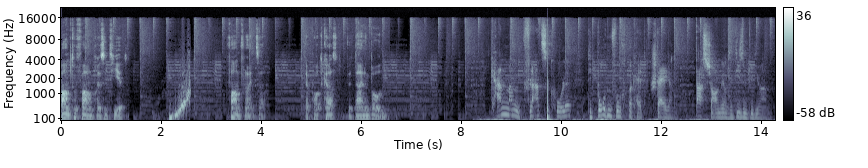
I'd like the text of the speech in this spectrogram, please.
Farm to Farm präsentiert. Farmfluencer, der Podcast für deinen Boden. Kann man mit Pflanzenkohle die Bodenfruchtbarkeit steigern? Das schauen wir uns in diesem Video an.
